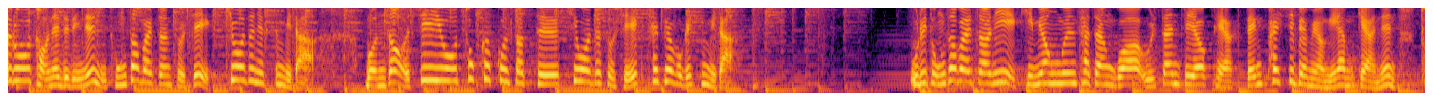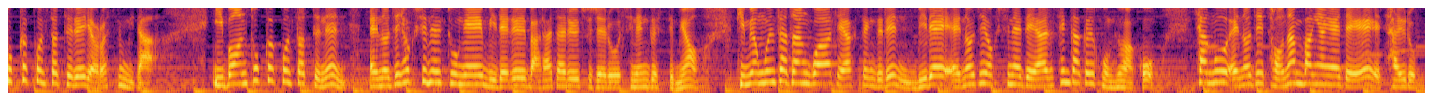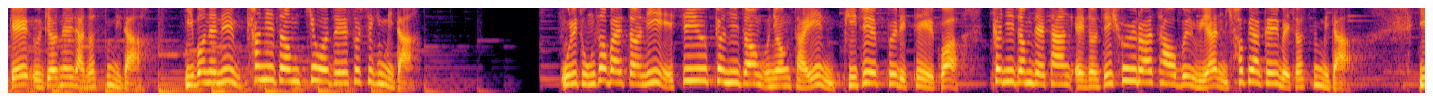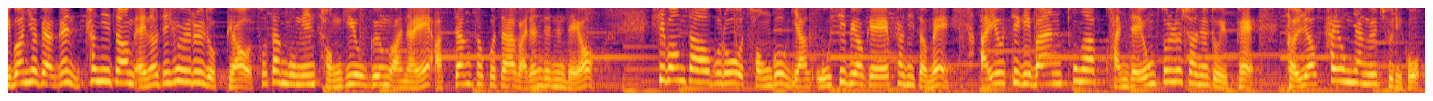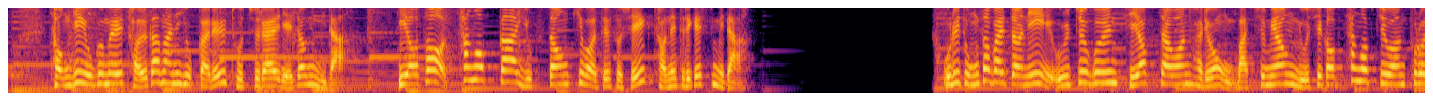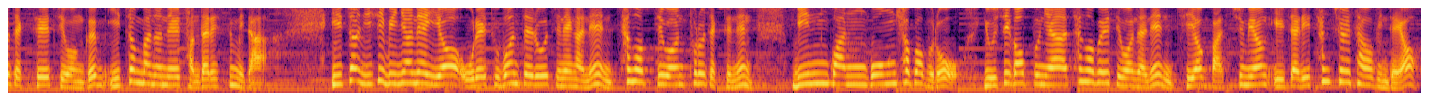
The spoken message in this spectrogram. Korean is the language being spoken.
키워드로 전해드리는 동서발전 소식 키워드 뉴스입니다. 먼저 CEO 토크 콘서트 키워드 소식 살펴보겠습니다. 우리 동서발전이 김영문 사장과 울산 지역 대학생 80여 명이 함께하는 토크 콘서트를 열었습니다. 이번 토크 콘서트는 에너지 혁신을 통해 미래를 말하다를 주제로 진행됐으며 김영문 사장과 대학생들은 미래 에너지 혁신에 대한 생각을 공유하고 향후 에너지 전환 방향에 대해 자유롭게 의견을 나눴습니다. 이번에는 편의점 키워드 소식입니다. 우리 동서발전이 CU 편의점 운영사인 BGF 리테일과 편의점 대상 에너지 효율화 사업을 위한 협약을 맺었습니다. 이번 협약은 편의점 에너지 효율을 높여 소상공인 전기요금 완화에 앞장서고자 마련됐는데요. 시범 사업으로 전국 약 50여 개의 편의점에 IoT 기반 통합 관제용 솔루션을 도입해 전력 사용량을 줄이고 전기 요금을 절감하는 효과를 도출할 예정입니다. 이어서 창업가 육성 키워드 소식 전해드리겠습니다. 우리 동서발전이 울주군 지역자원 활용 맞춤형 요식업 창업 지원 프로젝트 지원금 2천만 원을 전달했습니다. 2022년에 이어 올해 두 번째로 진행하는 창업 지원 프로젝트는 민관공 협업으로 요식업 분야 창업을 지원하는 지역 맞춤형 일자리 창출 사업인데요.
